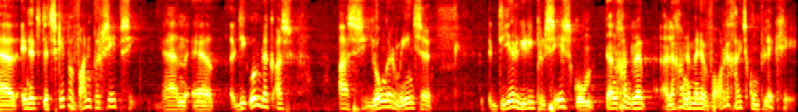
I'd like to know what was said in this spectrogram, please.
Uh en dit dit skep 'n wanpersepsie. Ehm um, uh die oomblik as as jonger mense deur hierdie proses kom, dan gaan hulle hulle gaan 'n minderwaardigheidskompleks hê.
